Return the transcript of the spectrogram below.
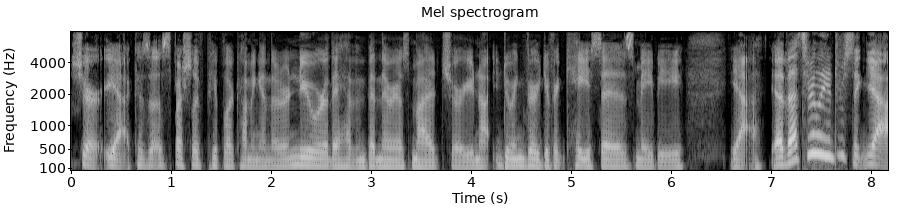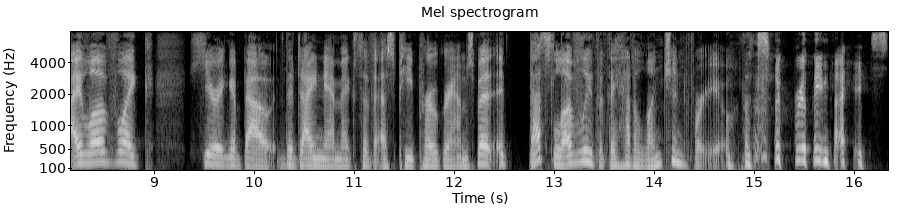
Sure, yeah, because especially if people are coming in that are newer, they haven't been there as much, or you're not doing very different cases, maybe. Yeah, yeah, that's really interesting. Yeah, I love like hearing about the dynamics of SP programs, but it, that's lovely that they had a luncheon for you. That's really nice.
